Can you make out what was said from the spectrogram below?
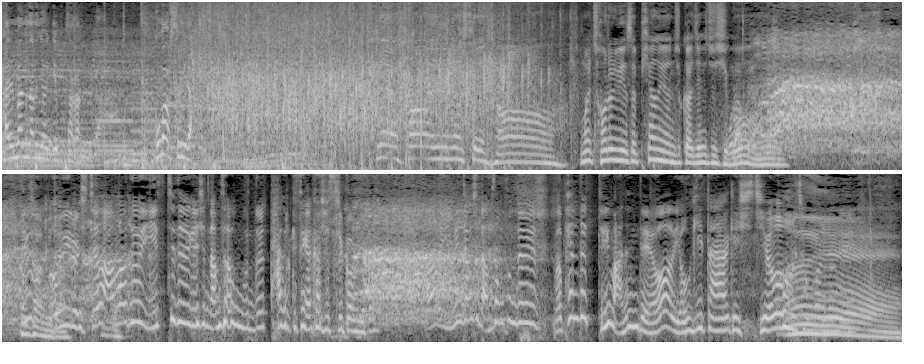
살만 나는 연기 부탁합니다. 고맙습니다. 네, 아, 이민영 씨, 아, 정말 저를 위해서 피아노 연주까지 해주시고. 네. 감사합니다. 왜 이러시죠? 아마도 이 스튜디오에 계신 남성분들 다 그렇게 생각하셨을 겁니다. 아, 이민정 씨 남성분들 뭐 팬들 되게 많은데요. 여기 다 계시죠? 아, 정말로. 예.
